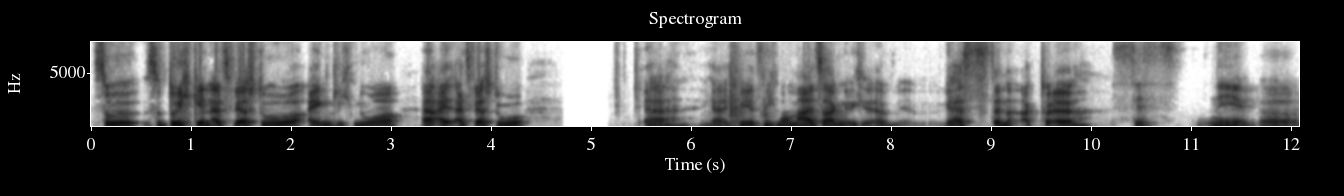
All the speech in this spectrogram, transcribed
so, so durchgehen, als wärst du eigentlich nur, äh, als wärst du, äh, ja, ich will jetzt nicht normal sagen, ich, äh, wie heißt es denn aktuell? Cis, Nee, äh.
